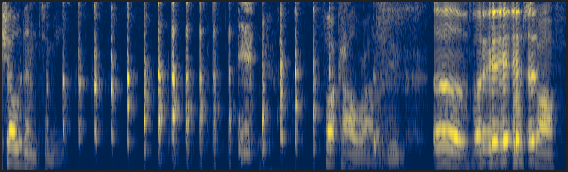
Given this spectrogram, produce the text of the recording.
Show them to me. Fuck Colorado, dude. oh, fuck. First off,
